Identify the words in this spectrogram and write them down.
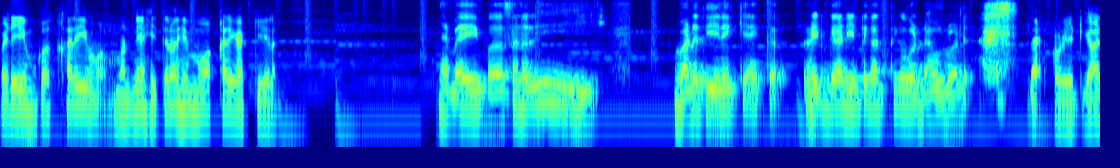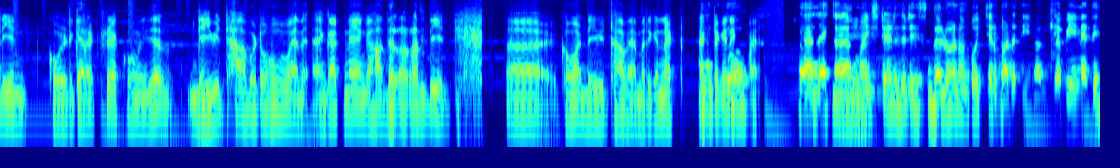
වැඩේ මොකක් හරි මටනය හිතන හෙමක් කර එකක් කියලා හැබැයි පර්සනලි බඩ තියෙනෙක් එක රෙඩ් ගාඩියට ගත්තක ඩවල් වඩ කොඩට ගඩියන් කෝල්ට කරක්ටරයක් කොමද ඩෙවිට හාබට හොම වැන ඇඟක් නෑ ඇඟ හදලරන්තින් කොම ඩෙවිට හා ඇමරික නැක්් ඇක්ට කෙනෙක් දැක මේ- මයිස්ටර්ස් බලවන කොච්චර බඩ තින ලබී නැති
